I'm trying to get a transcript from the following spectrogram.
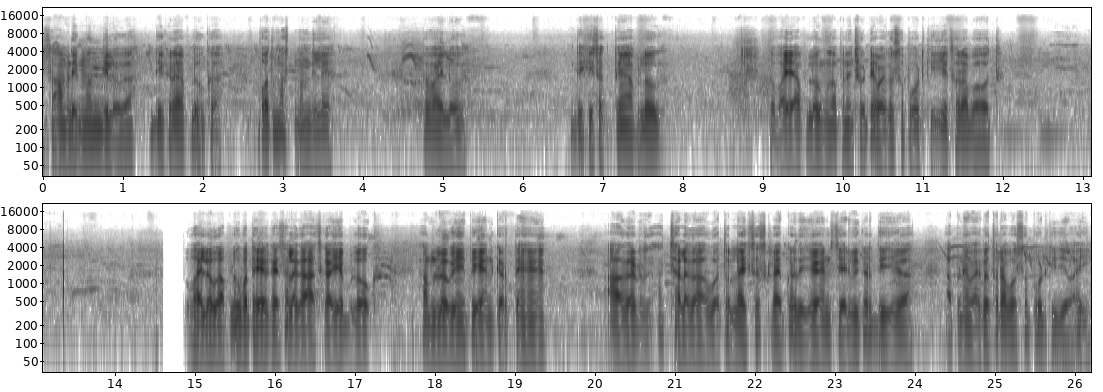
सामरिक मंदिर होगा, दिख रहा है आप लोग का। बहुत मस्त मंदिर है। तो भाई लोग, देख ही सकते हैं आप लोग। तो भाई आप लोग अपने छोटे भाई को सपोर्ट कीजिए थोड़ा बहुत। तो भाई लोग, आप लोग बताइए कैसा लगा आज का ये ब्लॉग हम लोग यहीं पे एंड करते हैं। अगर अच्छा लगा होगा तो लाइक सब्सक्राइब कर दीजिएगा एंड शेयर भी कर दीजिएगा। अपने भाई को थोड़ा बहुत सपोर्ट कीजिए भाई।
